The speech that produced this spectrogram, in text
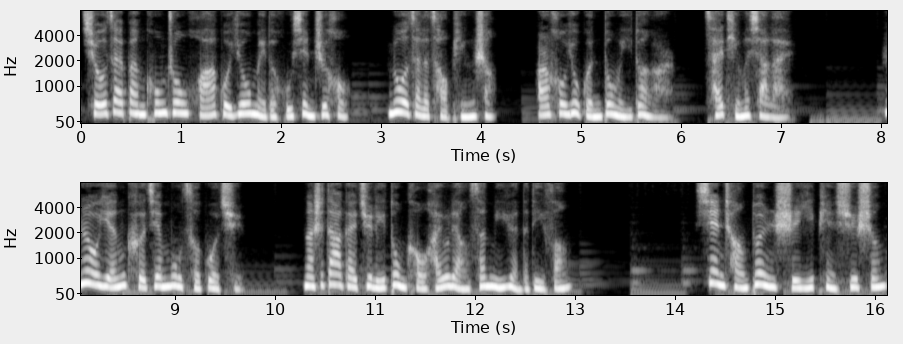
球在半空中划过优美的弧线之后，落在了草坪上，而后又滚动了一段儿，才停了下来。肉眼可见，目测过去，那是大概距离洞口还有两三米远的地方。现场顿时一片嘘声，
